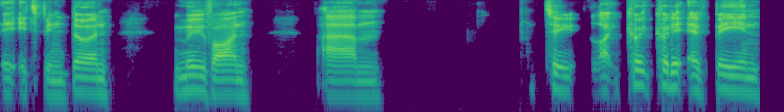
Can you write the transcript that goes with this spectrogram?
it, has been done. Move on. Um, to like, could could it have been?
